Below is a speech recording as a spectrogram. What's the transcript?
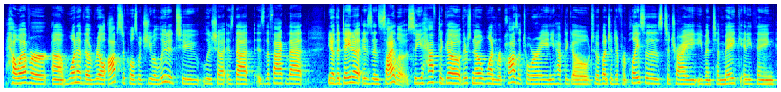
However, uh, one of the real obstacles, which you alluded to, Lucia, is that is the fact that you know the data is in silos. So you have to go. There's no one repository, and you have to go to a bunch of different places to try even to make anything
